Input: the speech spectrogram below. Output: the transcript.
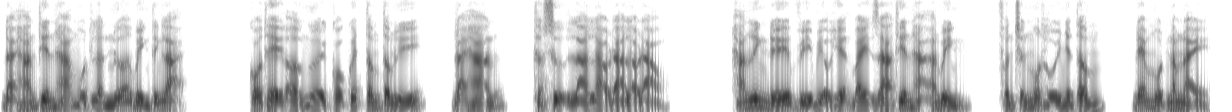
đại hán thiên hạ một lần nữa bình tĩnh lại. Có thể ở người có quyết tâm tâm lý, đại hán, thật sự là lảo đà lảo đảo. Hán linh đế vì biểu hiện bày ra thiên hạ an bình, phấn chấn một hồi nhân tâm, đem một năm này,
